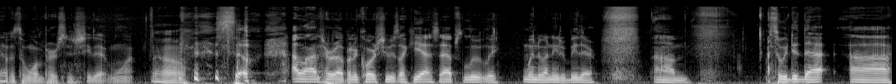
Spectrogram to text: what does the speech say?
that was the one person she didn't want. Oh, so I lined her up, and of course she was like, "Yes, absolutely. When do I need to be there?" Um, so we did that. Uh,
